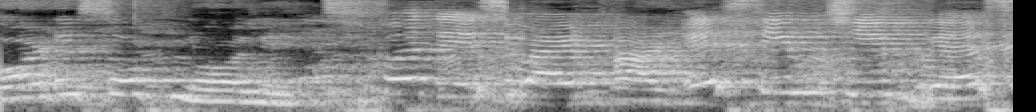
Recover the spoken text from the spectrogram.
goddess of knowledge for this invite our esteemed chief guest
